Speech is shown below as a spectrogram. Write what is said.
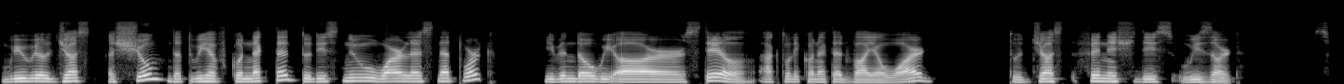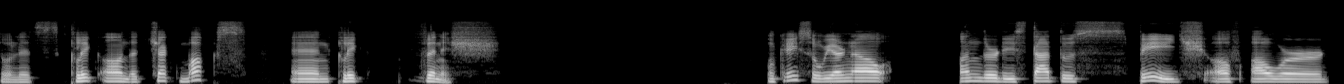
we will just assume that we have connected to this new wireless network even though we are still actually connected via wired to just finish this wizard. So let's click on the checkbox and click finish. Okay, so we are now under the status page of our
